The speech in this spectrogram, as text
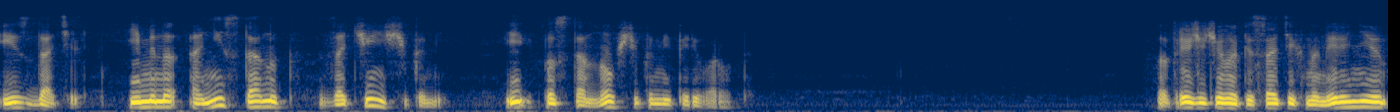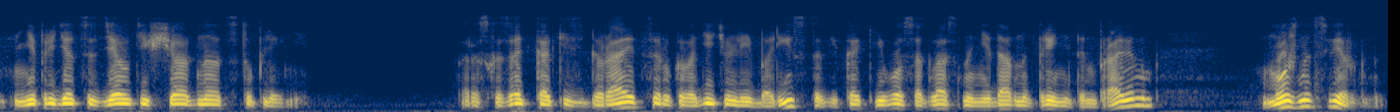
и издатель. Именно они станут зачинщиками и постановщиками переворота. Но прежде чем описать их намерения, мне придется сделать еще одно отступление рассказать, как избирается руководитель лейбористов и как его, согласно недавно принятым правилам, можно свергнуть.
